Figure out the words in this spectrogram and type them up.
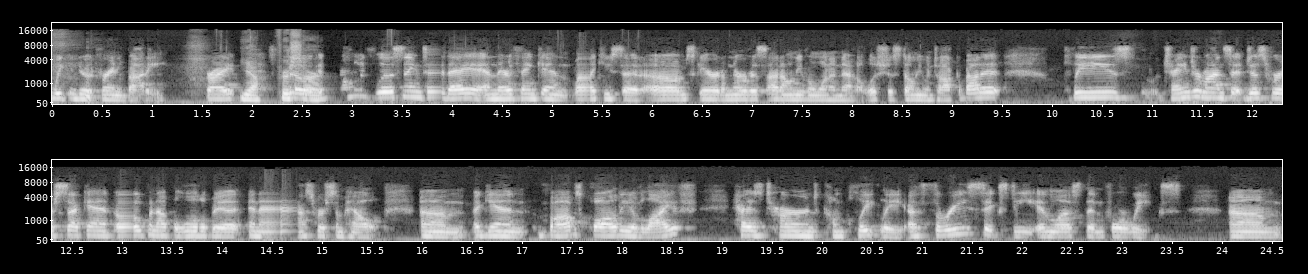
we can do it for anybody right? Yeah, for so sure. If someone's listening today and they're thinking, like you said, oh, I'm scared, I'm nervous, I don't even want to know. Let's just don't even talk about it. Please change your mindset just for a second, open up a little bit, and ask for some help. Um, again, Bob's quality of life has turned completely a 360 in less than four weeks um,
